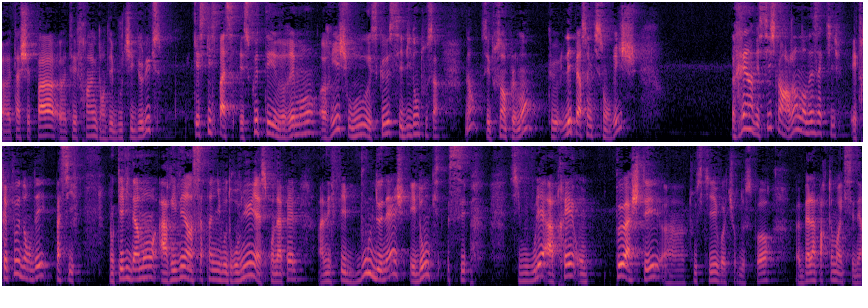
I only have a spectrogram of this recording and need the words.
euh, tu n'achètes pas euh, tes fringues dans des boutiques de luxe. Qu'est-ce qui se passe? Est-ce que tu es vraiment riche ou est-ce que c'est bidon tout ça? Non, c'est tout simplement que les personnes qui sont riches réinvestissent leur argent dans des actifs et très peu dans des passifs. Donc évidemment, arriver à un certain niveau de revenu, il y a ce qu'on appelle un effet boule de neige et donc si vous voulez, après on peut acheter tout ce qui est voiture de sport, euh, bel appartement, etc.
